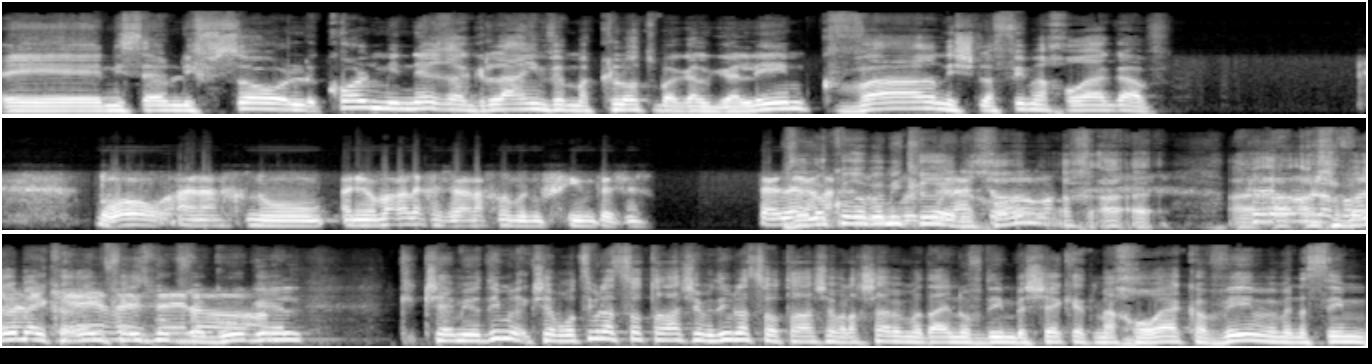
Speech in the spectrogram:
אה, ניסיון לפסול, כל מיני רגליים ומקלות בגלגלים כבר נשלפים מאחורי הגב. דרור, אנחנו, אני אומר לך שאנחנו מנוסים בזה. זה לא קורה במקרה, נכון? לא, לא החברים העיקריים, פייסבוק לא- וגוגל, כשהם יודעים, כשהם רוצים לעשות רעש, הם יודעים לעשות רעש, אבל עכשיו הם עדיין עובדים בשקט מאחורי הקווים ומנסים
